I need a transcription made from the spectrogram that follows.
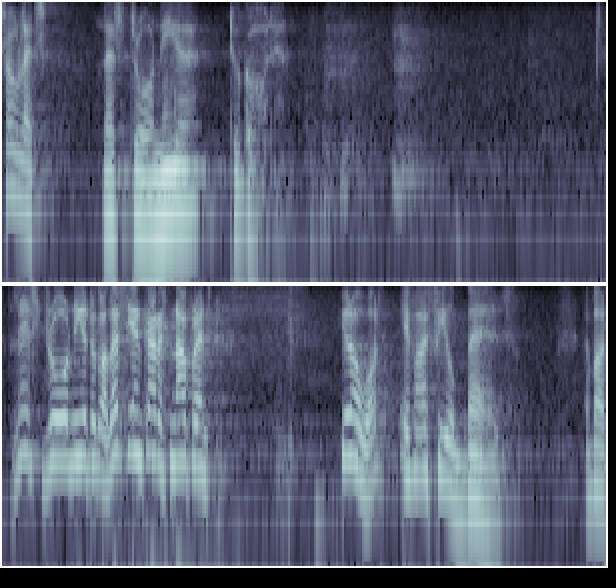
So let's, let's draw near to God. Let's draw near to God. That's the encouragement. Now, friends, you know what? If I feel bad about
